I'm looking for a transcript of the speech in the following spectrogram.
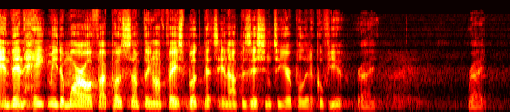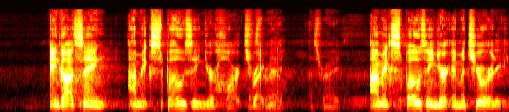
and then hate me tomorrow if I post something on Facebook that's in opposition to your political view? Right. Right. And God's saying, I'm exposing your hearts right, right. now. That's right. I'm exposing your immaturity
